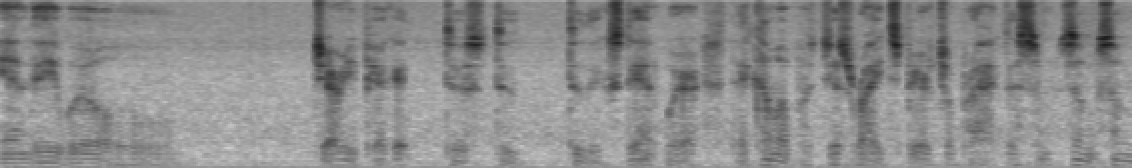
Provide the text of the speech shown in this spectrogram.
and they will cherry pick it to, to, to the extent where they come up with just right spiritual practice, some, some, some,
